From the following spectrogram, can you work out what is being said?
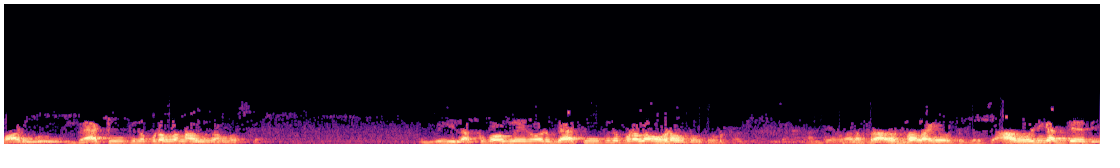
వాడు బ్యాట్ ఊపినప్పుడల్లా నాలుగు రన్లు వస్తాయి. ఈ లక్ బాగులేని వాడు బ్యాట్ ఊపినప్పుడల్లా ఒకడు అవుట్ అవుతూ ఉంటాడు. అంతే వాళ్ళ ప్రారంభం అలాగే ఉంటుంది. ఆ రోజుకి అంతే అది.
